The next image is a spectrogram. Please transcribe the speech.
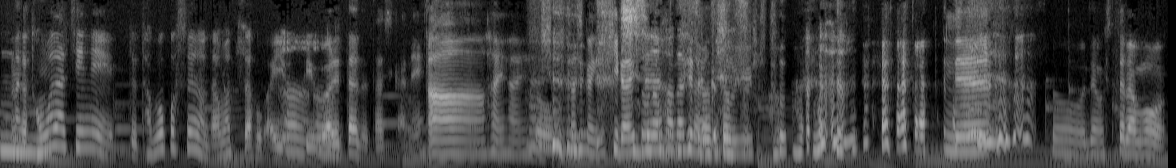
うん。なんか友達にタバコ吸うの黙ってた方がいいよって言われたの確かね。ああはいはいはい。そう。確かに嫌いそうな派だからそういう人。ね。そうでもしたらもう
